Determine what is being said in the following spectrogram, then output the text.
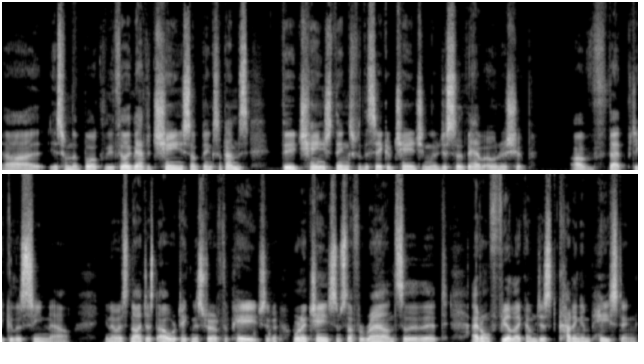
uh, is from the book. They feel like they have to change something. Sometimes they change things for the sake of changing them just so that they have ownership of that particular scene now. You know, it's not just, oh, we're taking this straight off the page. So we're going to change some stuff around so that I don't feel like I'm just cutting and pasting.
